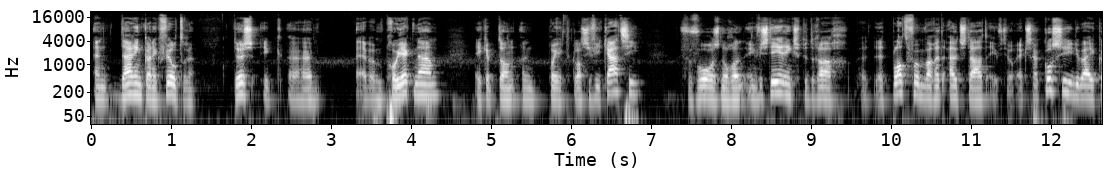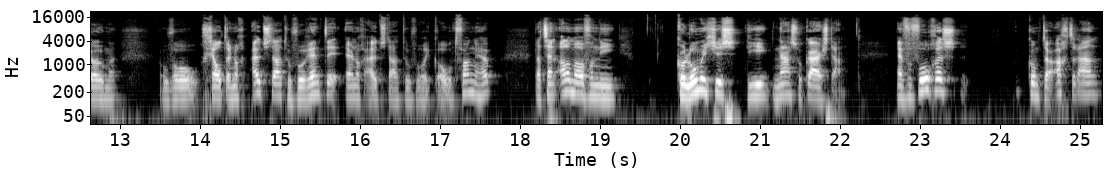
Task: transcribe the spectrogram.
en daarin kan ik filteren. Dus ik uh, heb een projectnaam, ik heb dan een projectclassificatie, vervolgens nog een investeringsbedrag, het, het platform waar het uitstaat, eventueel extra kosten die erbij komen, hoeveel geld er nog uitstaat, hoeveel rente er nog uitstaat, hoeveel ik al ontvangen heb. Dat zijn allemaal van die kolommetjes die naast elkaar staan. En vervolgens komt daar achteraan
